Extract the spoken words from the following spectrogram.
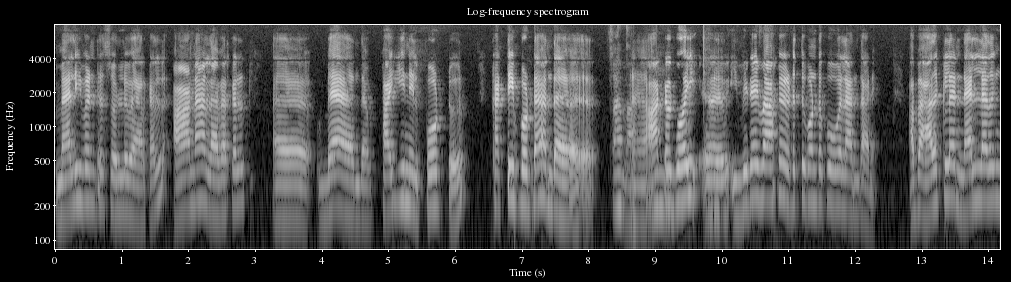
மலிவென்று சொல்லுவார்கள். ஆனால் அவர்கள் அந்த பையினில் போட்டு கட்டி போட்ட அந்த ஆட்கள் போய் விரைவாக எடுத்துக்கொண்டு போகலாம் தானே. அப்ப அதுக்குள்ள நல்லதும்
